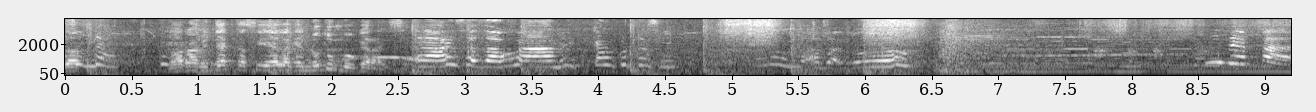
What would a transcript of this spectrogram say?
না, না। ধর আমি দেখতেছি এলাকায় নতুন বুকের আইছে আচ্ছা যাও আমি কাম করতেছি। বাবা গো। কি ব্যাপার?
